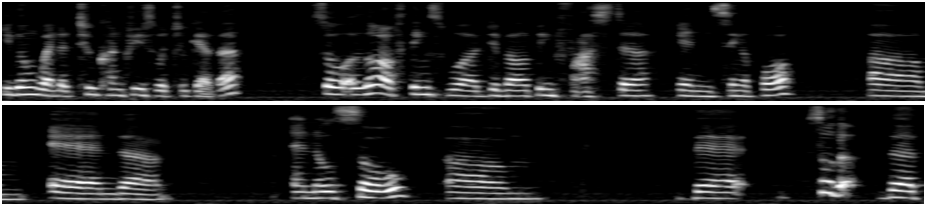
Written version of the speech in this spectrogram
even when the two countries were together. So a lot of things were developing faster in Singapore, um, and uh, and also um, there so the the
